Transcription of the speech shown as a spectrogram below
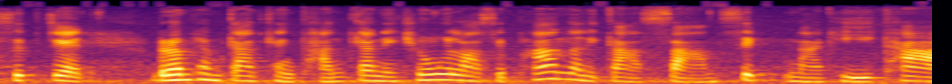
2567 เริ่มทำการแข่งขันกันในช่วงเวลา 15 นาฬิกา 30 นาทีค่ะ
